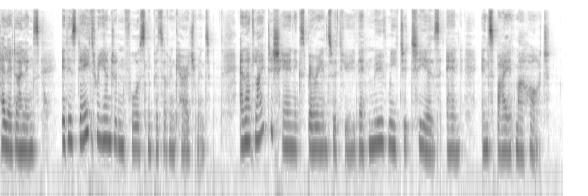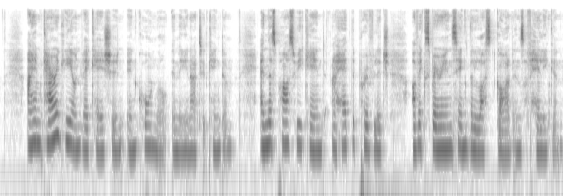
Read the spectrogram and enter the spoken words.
Hello, darlings. It is day 304 Snippets of Encouragement, and I'd like to share an experience with you that moved me to tears and inspired my heart. I am currently on vacation in Cornwall in the United Kingdom, and this past weekend I had the privilege of experiencing the lost gardens of Heligan.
